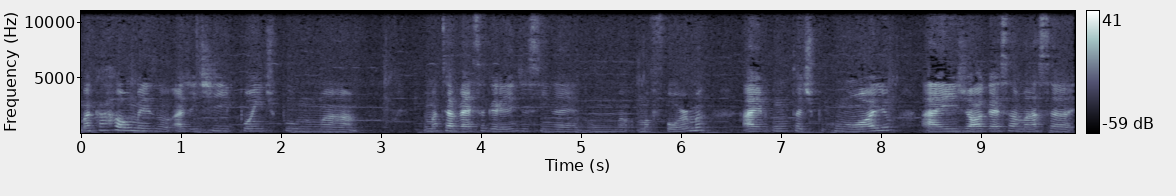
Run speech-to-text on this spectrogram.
macarrão mesmo. A gente põe tipo numa, numa travessa grande, assim, né? Uma, uma forma. Aí unta tipo com óleo, aí joga essa massa,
